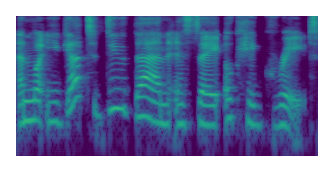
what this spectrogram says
And what you get to do then is say, okay, great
